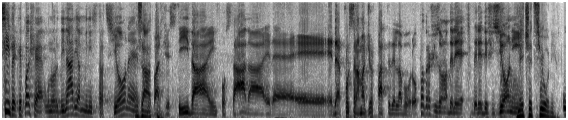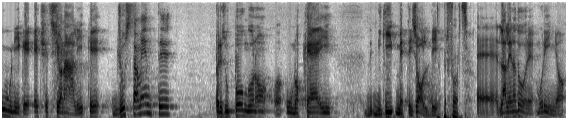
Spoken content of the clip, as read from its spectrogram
Sì, perché poi c'è un'ordinaria amministrazione Esatto. che va gestita impostata ed è, ed è forse la maggior parte del lavoro. Poi però ci sono delle, delle decisioni uniche, eccezionali, che giustamente presuppongono un ok di, chi mette i soldi. Per forza. Eh, l'allenatore Mourinho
